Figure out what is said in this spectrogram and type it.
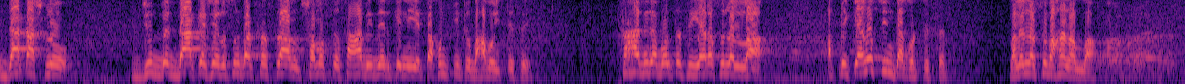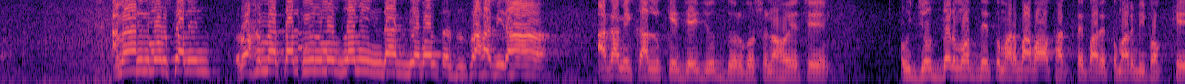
ডাক আসলো। যুদ্ধের ডাক এসে রসুল পাক সাল্লাম সমস্ত সাহাবিদেরকে নিয়ে তখন কিন্তু ভাব হইতেছে। সাহাবিরা বলতেছে, ইয়া রাসূলুল্লাহ, আপনি কেন চিন্তা করতেছেন? বলেন না, সুবহানাল্লাহ। আমাদিল মুরসালিন রহমাতাল লিল মুসলিমিন ডাক দিয়ে বলতেছে, সাহাবীরা আগামী কালকে যে যুদ্ধের ঘোষণা হয়েছে, ওই যুদ্ধের মধ্যে তোমার বাবাও থাকতে পারে তোমার বিপক্ষে,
